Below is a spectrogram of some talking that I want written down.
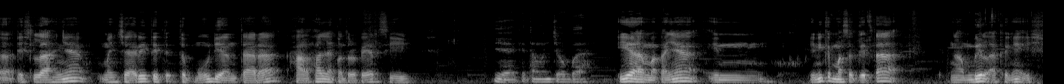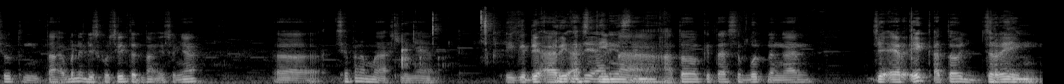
eh, istilahnya mencari titik temu di antara hal-hal yang kontroversi. Iya, kita mencoba. Iya makanya in, ini kemasuk kita ngambil akhirnya isu tentang apa nih diskusi tentang isunya eh, siapa nama aslinya Ari Igede Ari Astina atau kita sebut dengan JRX atau Jering.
